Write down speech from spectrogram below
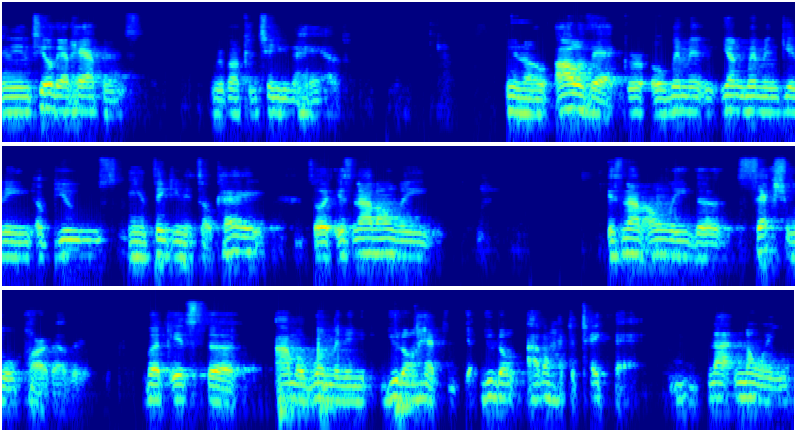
And until that happens, we're gonna continue to have you know, all of that, girl, or women, young women getting abused and thinking it's okay. So it's not only, it's not only the sexual part of it, but it's the, I'm a woman and you don't have to, you don't, I don't have to take that. Not knowing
